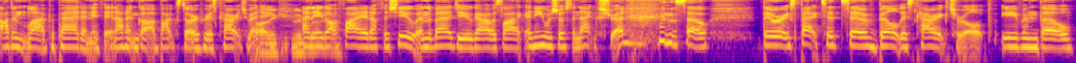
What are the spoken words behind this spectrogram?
hadn't like prepared anything. I hadn't got a backstory for his character ready, Oh, and he got fired off the shoot. And the bear Jew guy was like, and he was just an extra. and so they were expected to have built this character up, even though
